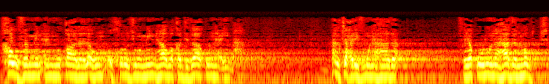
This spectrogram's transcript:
خوفا من أن يقال لهم اخرجوا منها وقد ذاقوا نعيمها. هل تعرفون هذا؟ فيقولون هذا الموت.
